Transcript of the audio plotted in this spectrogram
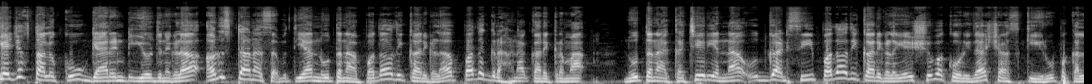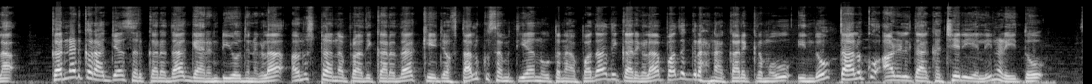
ಕೆಜೆಫ್ taluk guarantee ಯೋಜನೆಗಳ ಅನುಷ್ಠಾನ ಸಮಿತಿಯ ನೂತನ ಪದಾಧಿಕಾರಿಗಳ ಪದಗ್ರಹಣ ಕಾರ್ಯಕ್ರಮ. ನೂತನ ಕಚೇರಿಯನ್ನ ಉದ್ಘಾಟಿಸಿ ಪದಾಧಿಕಾರಿಗಳಿಗೆ ಶುಭ ಕೋರಿದ ಶಾಸಕಿ ರೂಪಕಲಾ. ಕರ್ನಾಟಕ ರಾಜ್ಯ ಸರ್ಕಾರದ ಗ್ಯಾರಂಟಿ ಯೋಜನೆಗಳ ಅನುಷ್ಠಾನ ಪ್ರಾಧಿಕಾರದ ಕೆಜೆಫ್ ತಾಲೂಕು ಸಮಿತಿಯ ನೂತನ ಪದಾಧಿಕಾರಿಗಳ ಪದಗ್ರಹಣ ಕಾರ್ಯಕ್ರಮವು ಇಂದು ತಾಲೂಕು ಆಡಳಿತ ಕಚೇರಿಯಲ್ಲಿ ನಡೆಯಿತು.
